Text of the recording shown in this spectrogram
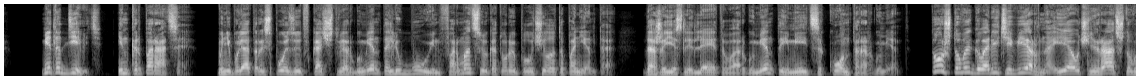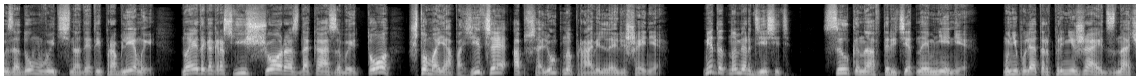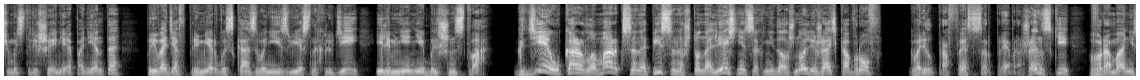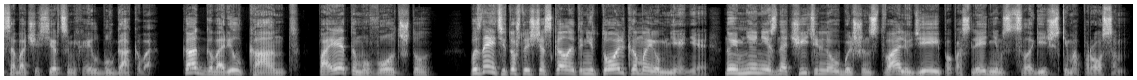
Метод 9. Инкорпорация. Манипулятор использует в качестве аргумента любую информацию, которую получил от оппонента, даже если для этого аргумента имеется контраргумент. То, что вы говорите, верно, и я очень рад, что вы задумываетесь над этой проблемой, но это как раз еще раз доказывает то, что моя позиция абсолютно правильное решение. Метод номер 10. Ссылка на авторитетное мнение. Манипулятор принижает значимость решения оппонента, приводя в пример высказывания известных людей или мнение большинства. «Где у Карла Маркса написано, что на лестницах не должно лежать ковров?» говорил профессор Преображенский в романе «Собачье сердце» Михаила Булгакова. Как говорил Кант, поэтому вот что. Вы знаете, то, что я сейчас сказал, это не только мое мнение, но и мнение значительного большинства людей по последним социологическим опросам.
